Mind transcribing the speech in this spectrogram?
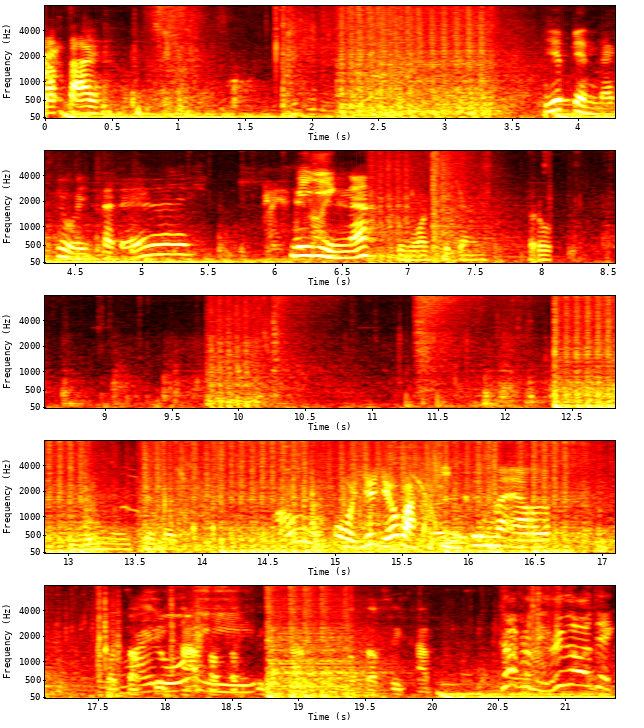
บักตายเยียเปลี่ยนแม็กอยู่อีกแต่เอ้ยมีหญิงนะโอ้ยเยอะๆว่ะหญิงขึ้นมาเอาตบต็อกซิกครับตบต็อกซิกครับตบต็อกซิกครับ Cover me reloading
